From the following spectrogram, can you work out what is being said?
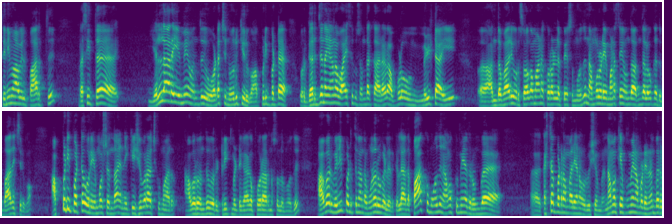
சினிமாவில் பார்த்து ரசித்த எல்லாரையுமே வந்து உடச்சி நொறுக்கி இருக்கும் அப்படிப்பட்ட ஒரு கர்ஜனையான வாய்ஸுக்கு சொந்தக்காரர் அவ்வளோ மெல்ட் ஆகி அந்த மாதிரி ஒரு சோகமான குரலில் பேசும்போது நம்மளுடைய மனசே வந்து அந்த அளவுக்கு அது பாதிச்சிருக்கும். அப்படிப்பட்ட ஒரு எமோஷன் தான் இன்னைக்கு சிவராஜ்குமார் அவர் வந்து ஒரு ட்ரீட்மெண்ட்டுக்காக போகிறாருன்னு சொல்லும்போது அவர் வெளிப்படுத்தின அந்த உணர்வுகள் இருக்குல்ல அதை பார்க்கும்போது நமக்குமே அது ரொம்ப கஷ்டப்படுற மாதிரியான ஒரு விஷயம். நமக்கு எப்பவுமே நம்மளுடைய நண்பர்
